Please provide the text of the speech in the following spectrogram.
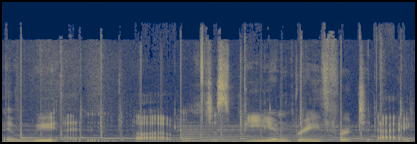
and we and um, just be and breathe for today.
